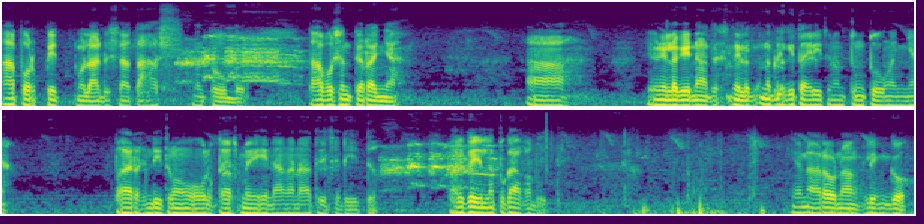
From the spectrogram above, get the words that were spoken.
Ah, 4 feet mula doon sa taas ng tubo. Tapos yung tira niya, ah, yung nilagay natin, nilag, naglagay tayo dito ng tungtungan niya. Para hindi ito mahuhulog. Tapos may hinanga natin siya dito. Para ganyan lang pagkakabit. Yan araw ng linggo.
